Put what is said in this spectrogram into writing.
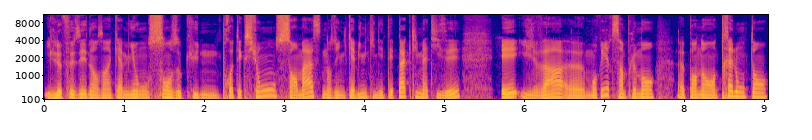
Il le faisait dans un camion sans aucune protection, sans masque, dans une cabine qui n'était pas climatisée, et il va euh, mourir simplement euh, pendant très longtemps.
